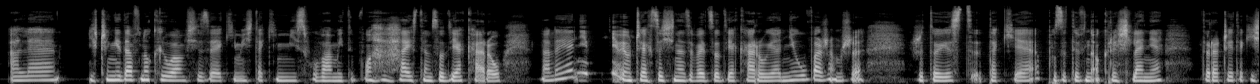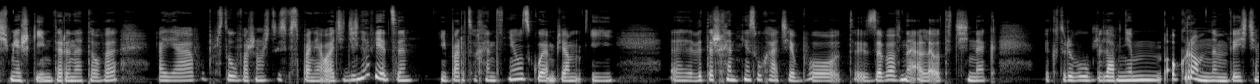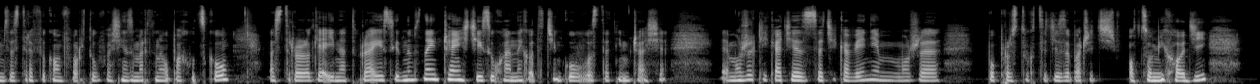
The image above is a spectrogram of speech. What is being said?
ale jeszcze niedawno kryłam się za jakimiś takimi słowami typu haha, jestem zodiakarą. No ale ja nie, nie wiem, czy ja chcę się nazywać zodiakarą. Ja nie uważam, że, że to jest takie pozytywne określenie. To raczej takie śmieszki internetowe, a ja po prostu uważam, że to jest wspaniała dziedzina wiedzy i bardzo chętnie ją zgłębiam i Wy też chętnie słuchacie, bo to jest zabawne, ale odcinek który był dla mnie ogromnym wyjściem ze strefy komfortu właśnie z Martyną Pachucką. Astrologia i natura jest jednym z najczęściej słuchanych odcinków w ostatnim czasie. E, może klikacie z zaciekawieniem, może po prostu chcecie zobaczyć o co mi chodzi,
